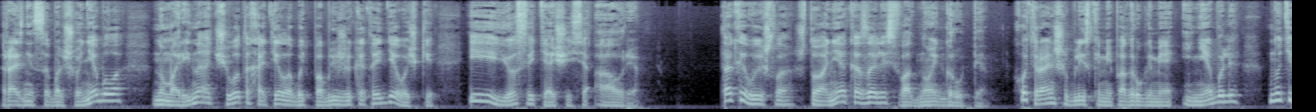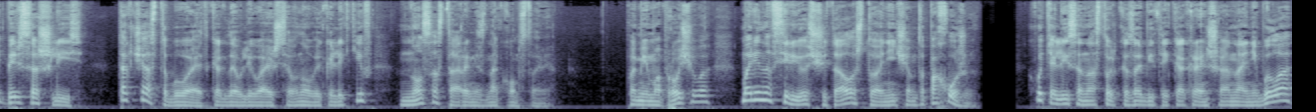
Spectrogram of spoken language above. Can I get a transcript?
Разницы большой не было, но Марина от чего-то хотела быть поближе к этой девочке и ее светящейся ауре. Так и вышло, что они оказались в одной группе. Хоть раньше близкими подругами и не были, но теперь сошлись. Так часто бывает, когда вливаешься в новый коллектив, но со старыми знакомствами. Помимо прочего, Марина всерьез считала, что они чем-то похожи. Хоть Алиса настолько забитой, как раньше она не была,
